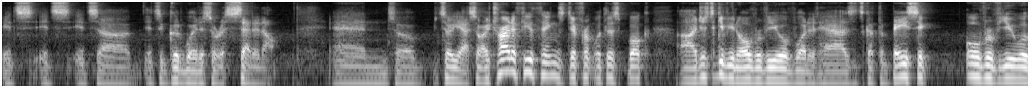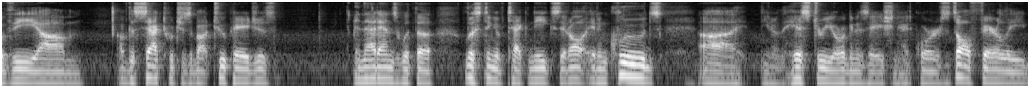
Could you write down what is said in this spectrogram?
it's it's it's uh, it's a good way to sort of set it up. And so so yeah, so I tried a few things different with this book, uh, just to give you an overview of what it has. It's got the basic overview of the um, of the sect, which is about two pages, and that ends with a listing of techniques. It all it includes uh, you know the history, organization, headquarters. It's all fairly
